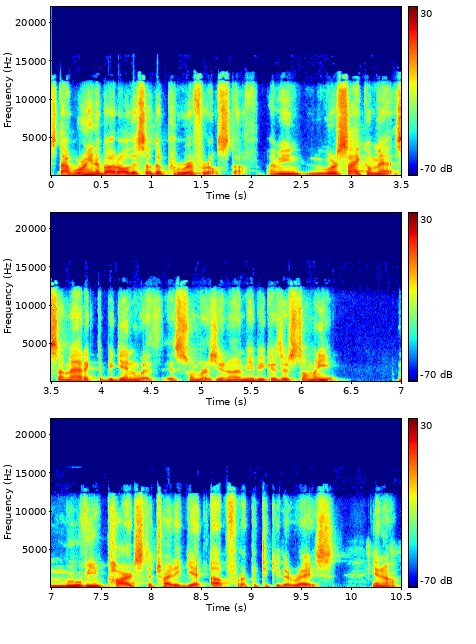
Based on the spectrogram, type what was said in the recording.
Stop worrying about all this other peripheral stuff. I mean, we're psychosomatic to begin with as swimmers, you know what I mean? Because there's so many moving parts to try to get up for a particular race, you know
